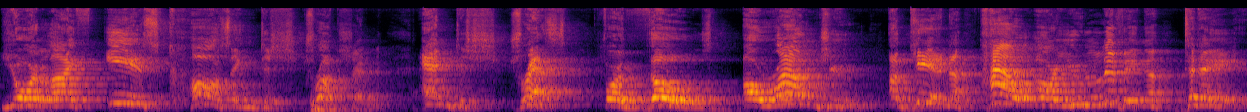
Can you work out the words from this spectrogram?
Your life is causing destruction and distress for those around you. Again, how are you living today?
